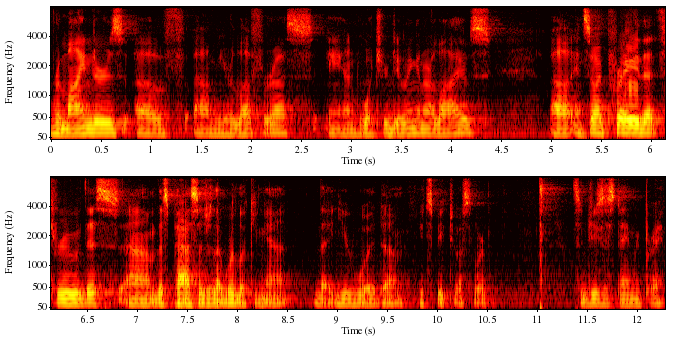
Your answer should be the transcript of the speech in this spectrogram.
reminders of um, your love for us and what you're doing in our lives. Uh, and so I pray that through this, um, this passage that we're looking at, that you would um, you'd speak to us, Lord. It's in Jesus' name we pray.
